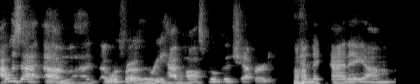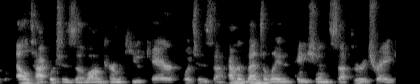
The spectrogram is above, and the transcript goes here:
I was at um, I, worked for a rehab hospital, Good Shepherd, Uh-huh. and they had a um, LTAC, which is a long-term acute care, which is uh, kind of ventilated patients uh, through a trach,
